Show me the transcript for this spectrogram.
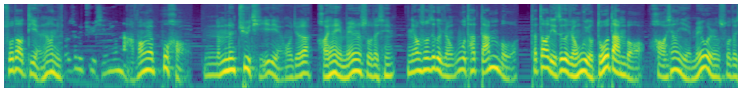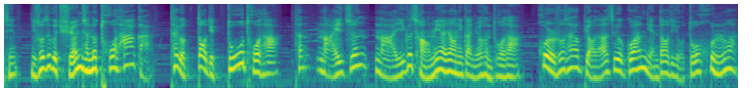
说到点上，你说这个剧情有哪方面不好，能不能具体一点？我觉得好像也没人说得清。你要说这个人物他单薄，他到底这个人物有多单薄，好像也没有人说得清。你说这个全程的拖沓感，他有到底多拖沓？他哪一帧哪一个场面让你感觉很拖沓？或者说他要表达的这个观点到底有多混乱？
